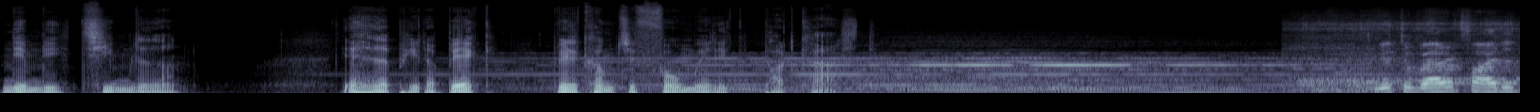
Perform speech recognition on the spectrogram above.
nemlig teamlederen. Jeg hedder Peter Bæk. Velkommen til Fomedic Podcast. We have to verify the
